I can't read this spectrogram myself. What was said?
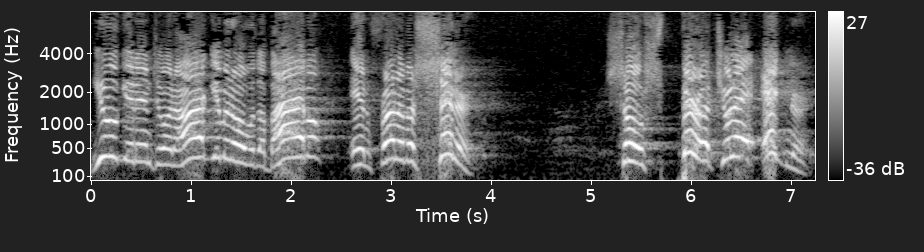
You'll get into an argument over the Bible in front of a sinner. So spiritually ignorant.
